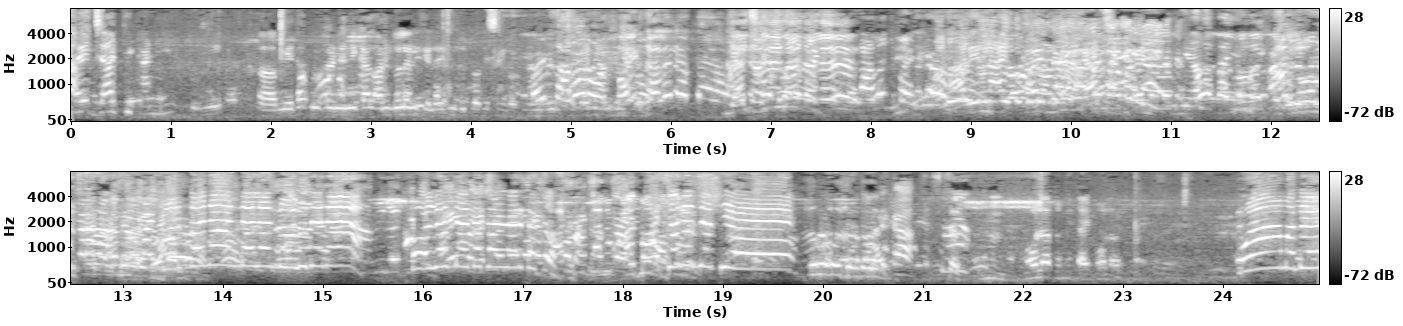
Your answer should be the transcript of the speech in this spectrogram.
हे ज्या ठिकाणी अ, मेधा कुलकर्णींनी काल आंदोलन केलं हिंदुत्वादी संघटना अरे नाही तो काय त्याच ठिकाणी तुम्ही आंदोलन बोलू दे ना. बोललं ते आता कळणार कसं. वाचनच देते मुळामध्ये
